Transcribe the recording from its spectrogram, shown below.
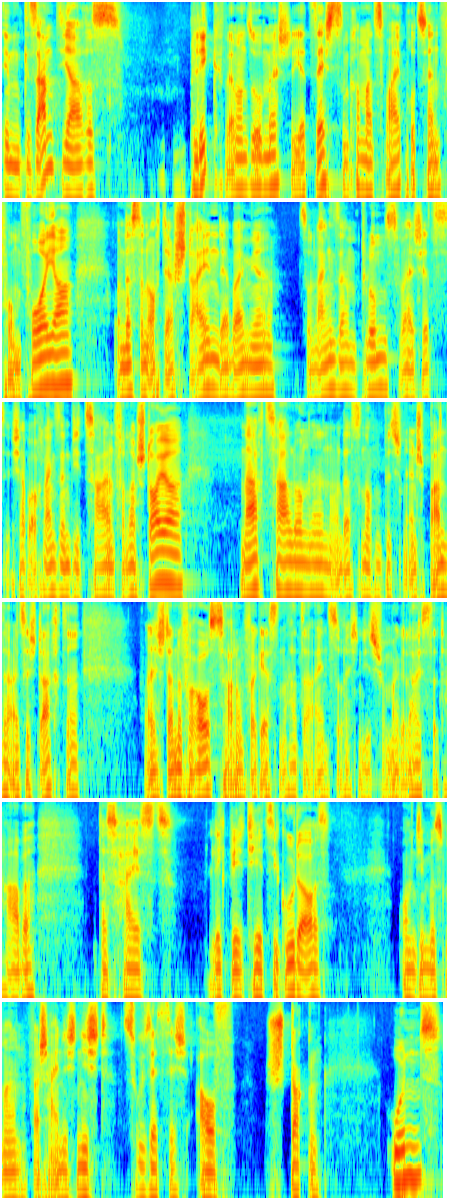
im Gesamtjahresblick, wenn man so möchte, jetzt 16,2 Prozent vom Vorjahr. Und das ist dann auch der Stein, der bei mir so langsam plumpst, weil ich jetzt, ich habe auch langsam die Zahlen von der Steuer, Nachzahlungen und das ist noch ein bisschen entspannter, als ich dachte, weil ich dann eine Vorauszahlung vergessen hatte einzurechnen, die ich schon mal geleistet habe. Das heißt, Liquidität sieht gut aus und die muss man wahrscheinlich nicht zusätzlich aufstocken. Und,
